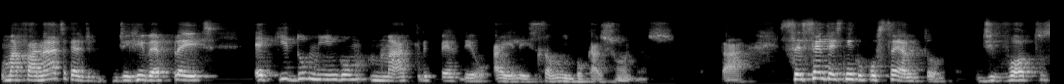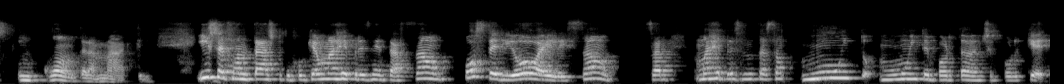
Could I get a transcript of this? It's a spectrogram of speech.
uma fanática de, de River Plate, é que domingo Macri perdeu a eleição em Boca Juniors, tá? 65% de votos em contra Macri. Isso é fantástico, porque é uma representação posterior à eleição, sabe? Uma representação muito, muito importante, porque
